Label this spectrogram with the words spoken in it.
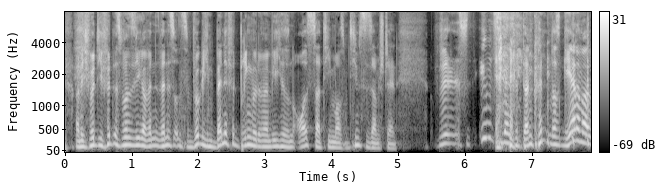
und ich würde die Fitness-Bundesliga, wenn, wenn es uns wirklich einen Benefit bringen würde, wenn wir hier so ein All-Star-Team aus dem Team zusammenstellen, das ist übelst Benefit, dann könnten wir das gerne mal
